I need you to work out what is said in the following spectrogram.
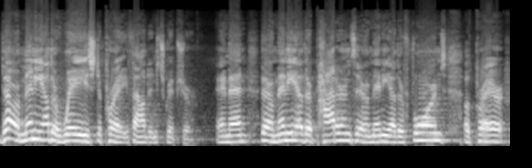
there are many other ways to pray found in Scripture. Amen. There are many other patterns, there are many other forms of prayer,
